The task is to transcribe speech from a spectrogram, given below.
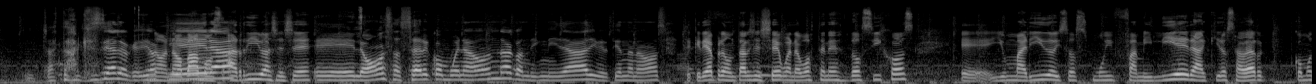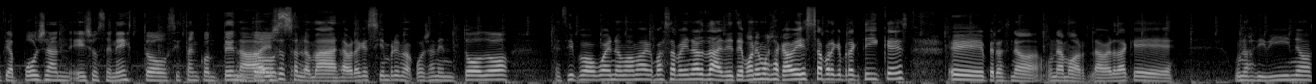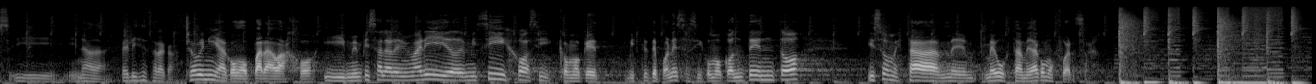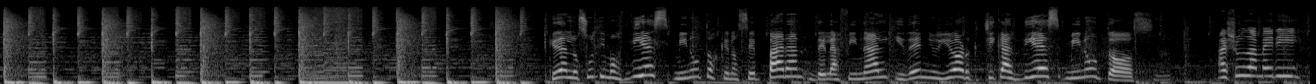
Ya está, que sea lo que Dios no, quiera. no, vamos, arriba, Yeye. Eh, lo vamos a hacer con buena onda, con dignidad, divirtiéndonos. Te quería preguntar, Yeye, bueno, vos tenés dos hijos eh, y un marido y sos muy familiera. Quiero saber cómo te apoyan ellos en esto, si están contentos. No, ellos son lo más. La verdad que siempre me apoyan en todo. Es tipo, bueno, mamá, vas a peinar, dale, te ponemos la cabeza para que practiques. Eh, pero no, un amor. La verdad que unos divinos y, nada, feliz de estar acá. Yo venía como para abajo y me empieza a hablar de mi marido, de mis hijos y como que, viste, te pones así como contento y eso me, está, me, me gusta, me da como fuerza. Quedan los últimos 10 minutos que nos separan de la final y de New York. Chicas, 10 minutos. Ayuda, Mary.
